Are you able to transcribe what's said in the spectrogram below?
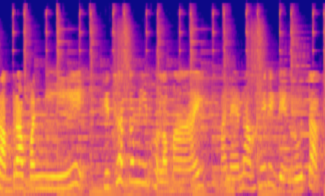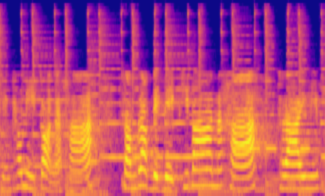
สำหรับวันนี้ ทิชเชอร์ก็มีผลไม้มาแนะนำให้เด็กๆรู้จักเพียงเท่านี้ก่อนนะคะสำหรับเด็กๆที่บ้านนะคะ ใครมีผ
